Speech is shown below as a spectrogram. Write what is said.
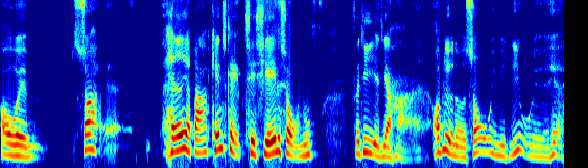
Og øh, så øh, havde jeg bare kendskab til sjælesorg nu, fordi at jeg har oplevet noget sorg i mit liv øh, her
